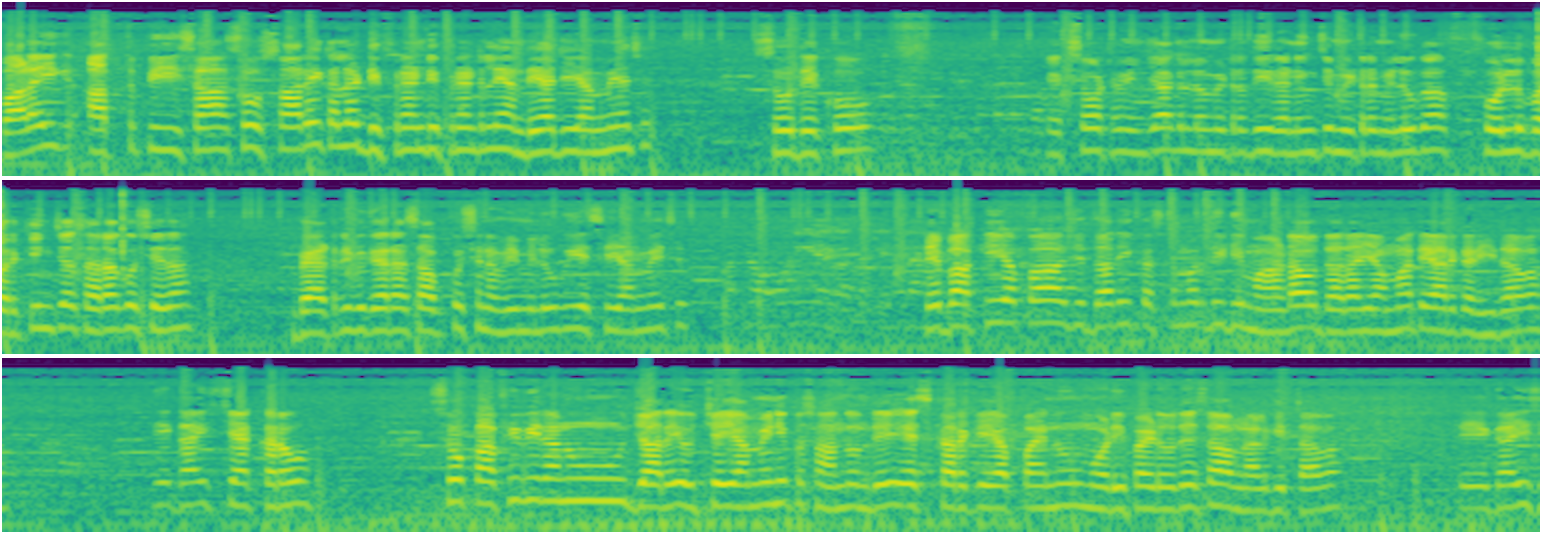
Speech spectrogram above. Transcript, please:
ਬਾਲਾ ਹੀ ਅੱਤ ਪੀਸ ਆ। ਸੋ ਸਾਰੇ ਕਲਰ ਡਿਫਰੈਂਟ ਡਿਫਰੈਂਟ ਲਿਆਂਦੇ ਆ ਜੀ ਯਾਮਿਆਂ 'ਚ। ਸੋ ਦੇਖੋ 158 ਕਿਲੋਮੀਟਰ ਦੀ ਰਨਿੰਗ 'ਚ ਮੀਟਰ ਮਿਲੂਗਾ। ਫੁੱਲ ਵਰਕਿੰਗ 'ਚ ਸਾਰਾ ਕੁਝ ਇਹਦਾ। ਬੈਟਰੀ ਵਗੈਰਾ ਸਭ ਕੁਝ ਨਵੀਂ ਮਿਲੂਗੀ ਇਸ ਯਾਮੇ 'ਚ। ਤੇ ਬਾਕੀ ਆਪਾਂ ਜਿੱਦਾਂ ਦੀ ਕਸਟਮਰ ਦੀ ਡਿਮਾਂਡ ਆ ਉਦਾਂ ਦਾ ਯਾਮਾ ਤਿਆਰ ਕਰੀਦਾ ਵਾ। ਤੇ ਗਾਇਸ ਚੈੱਕ ਕਰੋ। ਸੋ ਕਾਫੀ ਵੀਰਾਂ ਨੂੰ ਜ਼ਿਆਦਾ ਉੱਚੇ ਯਾਮੇ ਨਹੀਂ ਪਸੰਦ ਹੁੰਦੇ, ਇਸ ਕਰਕੇ ਆਪਾਂ ਇਹਨੂੰ ਮੋਡੀਫਾਈਡ ਉਹਦੇ ਹਿਸਾਬ ਨਾਲ ਕੀਤਾ ਵਾ। ਤੇ ਗਾਇਸ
